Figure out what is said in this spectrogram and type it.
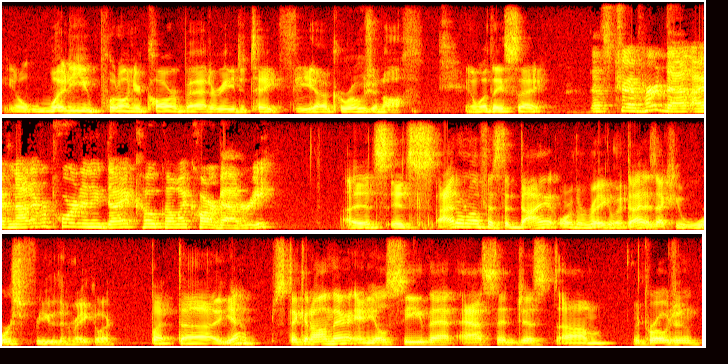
You know, what do you put on your car battery to take the uh, corrosion off? You know what they say. That's true. I've heard that. I've not ever poured any Diet Coke on my car battery. Uh, It's it's. I don't know if it's the diet or the regular. Diet is actually worse for you than regular. But uh, yeah, stick it on there, and you'll see that acid just um, the corrosion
